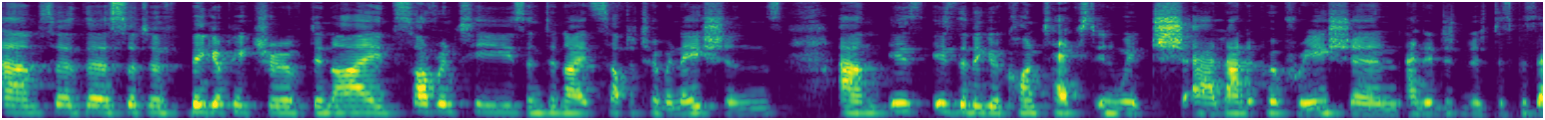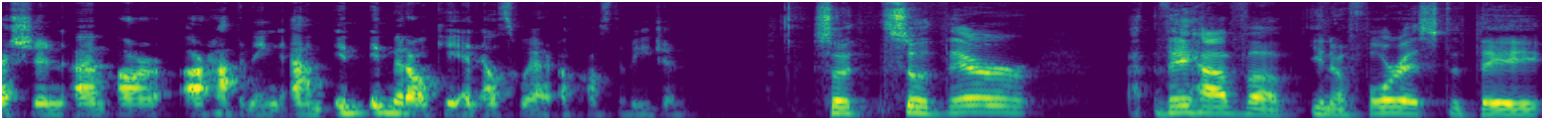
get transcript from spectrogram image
Um, so the sort of bigger picture of denied sovereignties and denied self determinations um, is, is the bigger context in which uh, land appropriation and indigenous dispossession um, are, are happening um, in, in Merauke and elsewhere across the region. So, so they're they have a you know forest that they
